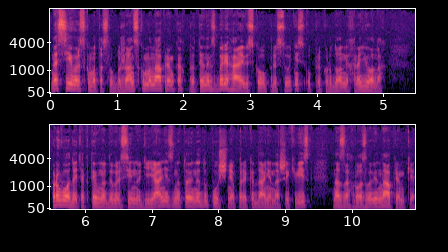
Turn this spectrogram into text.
На Сіверському та Слобожанському напрямках противник зберігає військову присутність у прикордонних районах, проводить активну диверсійну діяльність з метою недопущення перекидання наших військ на загрозливі напрямки,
